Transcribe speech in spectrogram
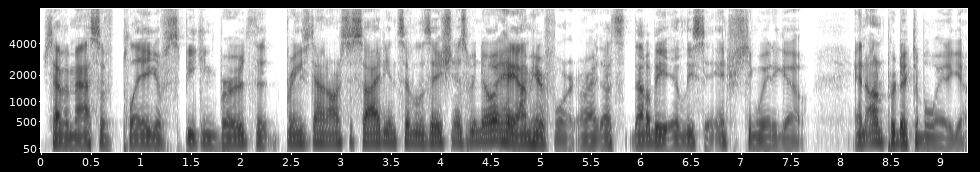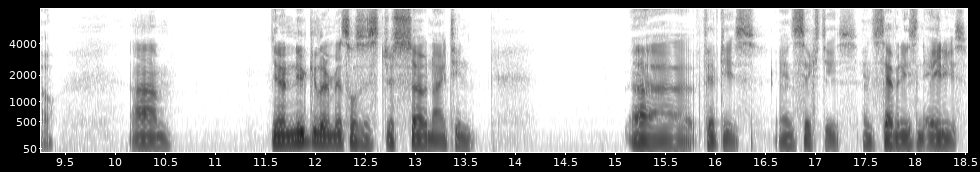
just have a massive plague of speaking birds that brings down our society and civilization as we know it, hey, I'm here for it. All right, that's that'll be at least an interesting way to go, an unpredictable way to go. Um, you know, nuclear missiles is just so 1950s uh, and 60s and 70s and 80s,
